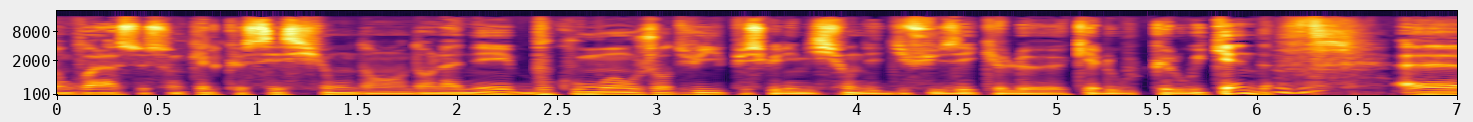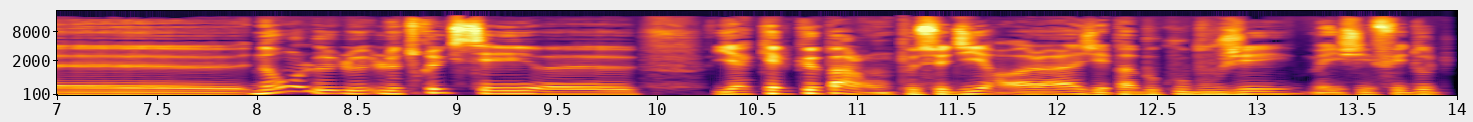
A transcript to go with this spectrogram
Donc voilà, ce sont quelques sessions dans, dans l'année, beaucoup moins aujourd'hui puisque l'émission n'est diffusée que le que le, week-end. Mhm. euh, non, le, le, le truc c'est, euh, il y a quelque part, on peut se dire, oh là là, j'ai pas beaucoup bougé, mais j'ai fait d'autres,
